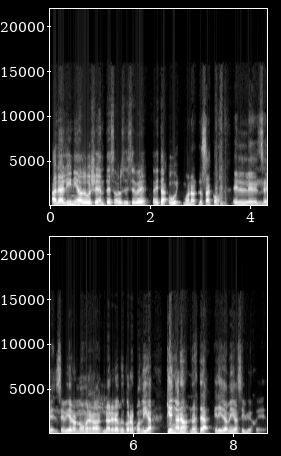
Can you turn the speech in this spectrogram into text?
a la línea de oyentes. A ver si se ve. Ahí está. Uy, bueno, lo saco. Él eh, se, vieron números, no, era lo que correspondía. ¿Quién ganó? Nuestra querida amiga Silvia Ojeda.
